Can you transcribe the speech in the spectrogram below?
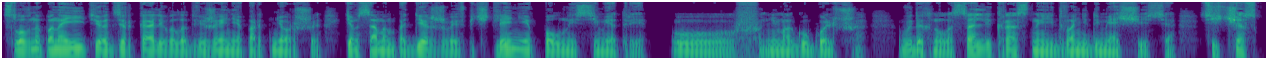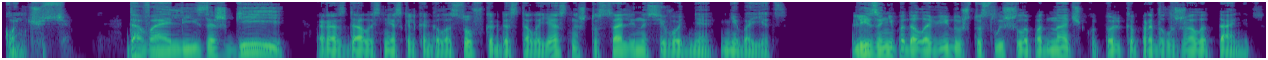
словно по наитию отзеркаливала движения партнерши, тем самым поддерживая впечатление полной симметрии. «Уф, не могу больше», — выдохнула Салли, красная, едва не дымящаяся. «Сейчас кончусь». «Давай, Лиза, жги!» — раздалось несколько голосов, когда стало ясно, что Салли на сегодня не боец. Лиза не подала виду, что слышала подначку, только продолжала танец.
